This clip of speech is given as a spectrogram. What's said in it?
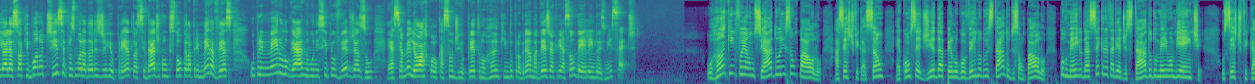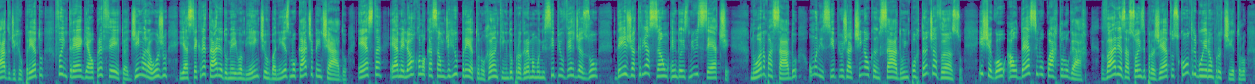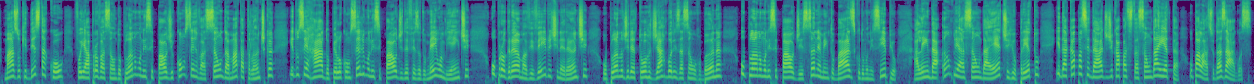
E olha só que boa notícia para os moradores de Rio Preto. A cidade conquistou pela primeira vez o primeiro lugar no município Verde Azul. Essa é a melhor colocação de Rio Preto no ranking do programa desde a criação dele em 2007. O ranking foi anunciado em São Paulo. A certificação é concedida pelo governo do estado de São Paulo por meio da Secretaria de Estado do Meio Ambiente. O certificado de Rio Preto foi entregue ao prefeito Edinho Araújo e à secretária do Meio Ambiente e Urbanismo, Cátia Penteado. Esta é a melhor colocação de Rio Preto no ranking do programa Município Verde Azul desde a criação em 2007. No ano passado, o município já tinha alcançado um importante avanço e chegou ao 14º lugar. Várias ações e projetos contribuíram para o título, mas o que destacou foi a aprovação do Plano Municipal de Conservação da Mata Atlântica e do Cerrado pelo Conselho Municipal de Defesa do Meio Ambiente, o programa Viveiro Itinerante, o Plano Diretor de Arborização Urbana, o Plano Municipal de Saneamento Básico do município, além da ampliação da ET Rio Preto e da capacidade de capacitação da ETA, o Palácio das Águas.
